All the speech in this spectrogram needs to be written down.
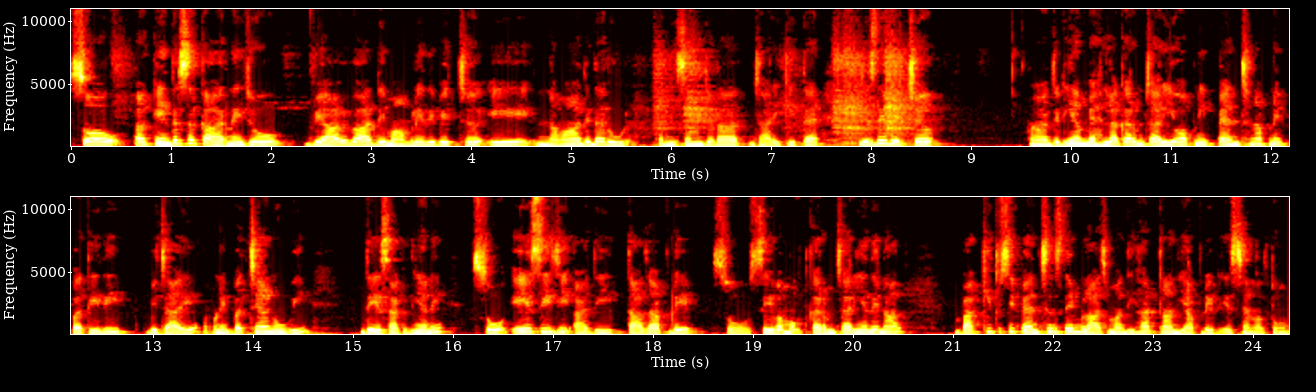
ਸੋ ਕੇਂਦਰ ਸਰਕਾਰ ਨੇ ਜੋ ਵਿਆਹ ਵਿਵਾਦ ਦੇ ਮਾਮਲੇ ਦੇ ਵਿੱਚ ਇਹ ਨਵਾਂ ਜਿਹੜਾ ਰੂਲ ਨਿਯਮ ਜਿਹੜਾ ਜਾਰੀ ਕੀਤਾ ਹੈ, ਜਿਸ ਦੇ ਵਿੱਚ ਜਿਹੜੀਆਂ ਮਹਿਲਾ ਕਰਮਚਾਰੀ ਉਹ ਆਪਣੀ ਪੈਨਸ਼ਨ ਆਪਣੇ ਪਤੀ ਦੀ ਬਜਾਏ ਆਪਣੇ ਬੱਚਿਆਂ ਨੂੰ ਵੀ ਦੇ ਸਕਦੀਆਂ ਨੇ। ਸੋ ਇਹ ਸੀ ਜੀ ਅੱਜ ਦੀ ਤਾਜ਼ਾ ਅਪਡੇਟ। ਸੋ ਸੇਵਾ ਮੁਕਤ ਕਰਮਚਾਰੀਆਂ ਦੇ ਨਾਲ ਬਾਕੀ ਤੁਸੀਂ ਪੈਨਸ਼ਨਸ ਦੇ ਮੁਲਾਜ਼ਮਾਂ ਦੀ ਹਰ ਤਰ੍ਹਾਂ ਦੀ ਅਪਡੇਟ ਇਸ ਚੈਨਲ ਤੋਂ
